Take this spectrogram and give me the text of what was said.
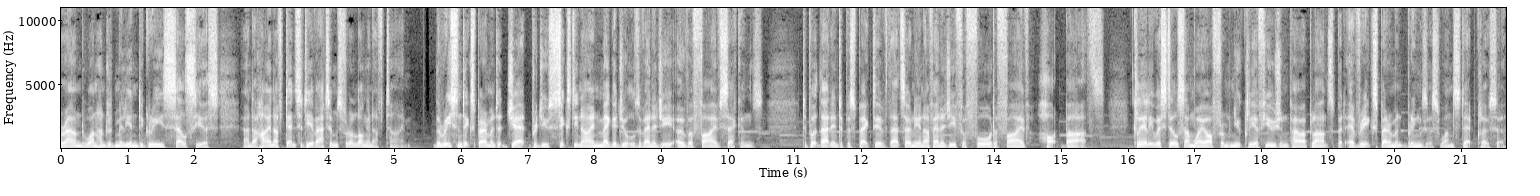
around 100 million degrees Celsius, and a high enough density of atoms for a long enough time. The recent experiment at JET produced 69 megajoules of energy over five seconds. To put that into perspective, that's only enough energy for four to five hot baths. Clearly, we're still some way off from nuclear fusion power plants, but every experiment brings us one step closer.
